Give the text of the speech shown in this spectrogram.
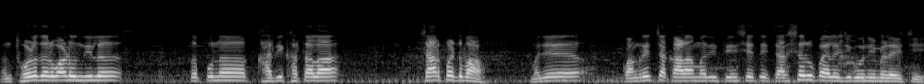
आणि थोडं जर वाढून दिलं तर पुन्हा खादी खताला चारपट भाव. म्हणजे काँग्रेसच्या काळामध्ये तीनशे ते चारशे रुपयाला जी गोणी मिळायची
